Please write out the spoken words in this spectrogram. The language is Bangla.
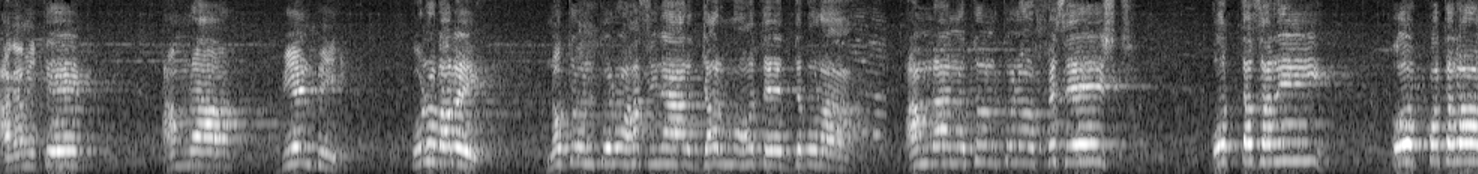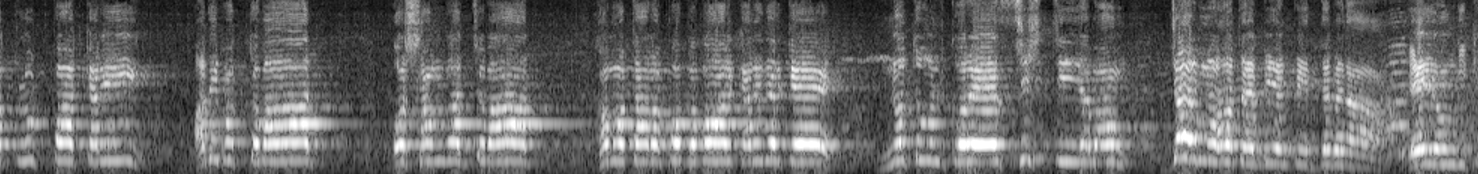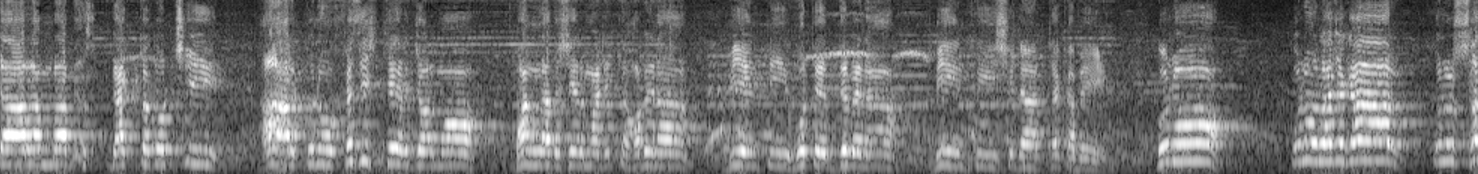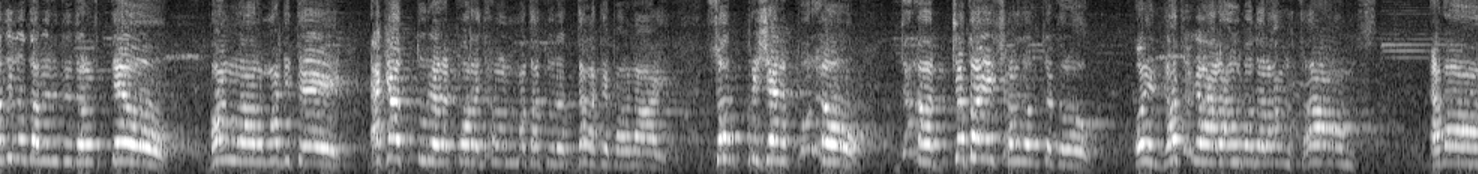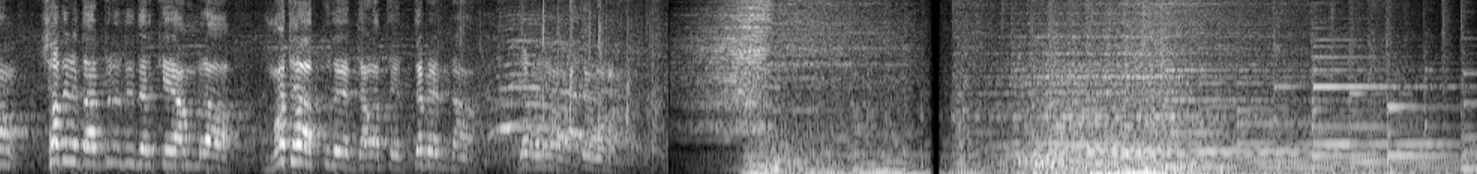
আগামীতে আমরা বিএনপি কোনোভাবে নতুন কোনো হাসিনার জন্ম হতে দেব না। আমরা নতুন কোনো ফেসিস্ট অত্যাচারী ও প্রতারক, লুটপাটকারী, আধিপত্যবাদ ও সাম্রাজ্যবাদ, ক্ষমতার অপব্যবহারকারীদেরকে নতুন করে সৃষ্টি এবং জন্ম হতে বিএনপি দেবে না। এই অঙ্গীকার আমরা ব্যক্ত করছি। আর কোনো ফেসিস্টের জন্ম বাংলাদেশের মাটিতে হবে না। বিএনপি হতে দেবে না। বিএনপি সেটা ঠেকাবে। কোনো, কোন রাজাকার, কোন স্বাধীনতা বিরোধী দল কেউ বাংলার মাটিতে একাত্তরের পরে যেমন মাথা তুলে দাঁড়াতে পারে নাই, চব্বিশের পরেও যারা যতই ষড়যন্ত্র করুক, ওই রাজাকার আলবদর আনসামস এবং স্বাধীনতার বিরোধীদেরকে আমরা মাথা তুলে দাঁড়াতে দেবেন না। দেব না দেব না।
